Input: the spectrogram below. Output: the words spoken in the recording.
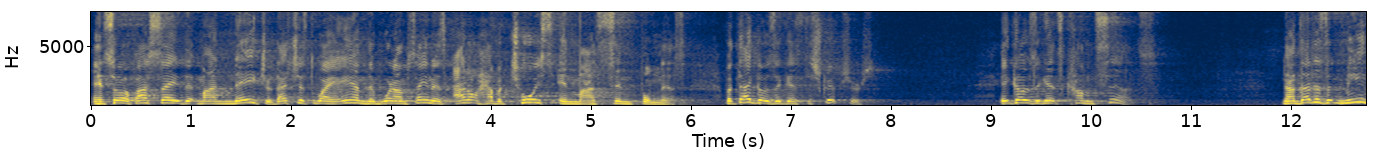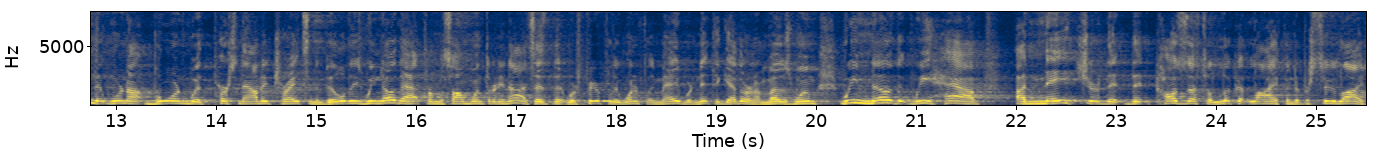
And so if I say that my nature, that's just the way I am, then what I'm saying is I don't have a choice in my sinfulness. But that goes against the scriptures, it goes against common sense. Now, that doesn't mean that we're not born with personality traits and abilities. We know that from Psalm 139. It says that we're fearfully, wonderfully made, we're knit together in our mother's womb. We know that we have a nature that, that causes us to look at life and to pursue life.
